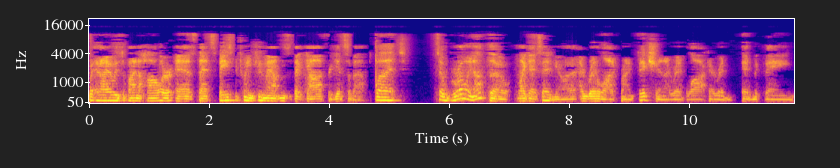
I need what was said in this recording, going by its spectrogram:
And I always define a holler as that space between two mountains that God forgets about. But so growing up, though, like I said, you know, I, I read a lot of crime fiction. I read Block. I read Ed McBain,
